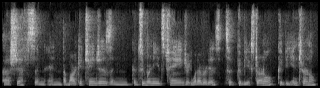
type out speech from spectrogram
uh, shifts and, and the market changes and consumer needs change or whatever it is. So it could be external, could be internal.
